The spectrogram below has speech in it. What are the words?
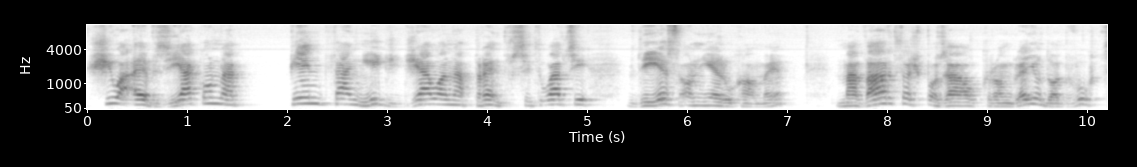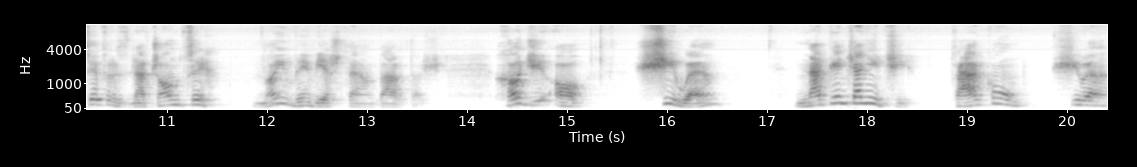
Siła F, z jaką napięta nić działa na pręt w sytuacji, gdy jest on nieruchomy, ma wartość po zaokrągleniu do dwóch cyfr znaczących, no i wybierz tę wartość. Chodzi o siłę napięcia nici. Taką siłę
